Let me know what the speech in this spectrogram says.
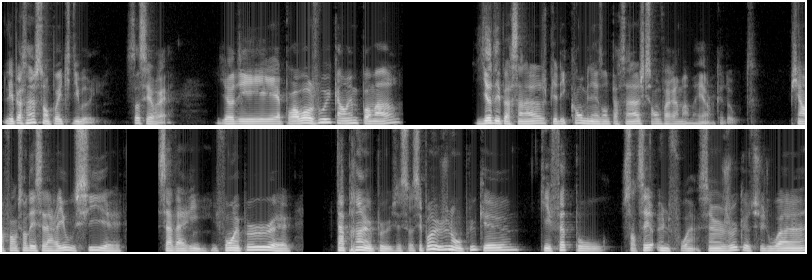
Les personnages ne sont pas équilibrés. Ça, c'est vrai. Il y a des. Pour avoir joué quand même pas mal, il y a des personnages, puis il y a des combinaisons de personnages qui sont vraiment meilleurs que d'autres. Puis en fonction des scénarios aussi, euh, ça varie. Il faut un peu euh, t'apprends un peu, c'est ça. C'est pas un jeu non plus que, qui est fait pour sortir une fois. C'est un jeu que tu dois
